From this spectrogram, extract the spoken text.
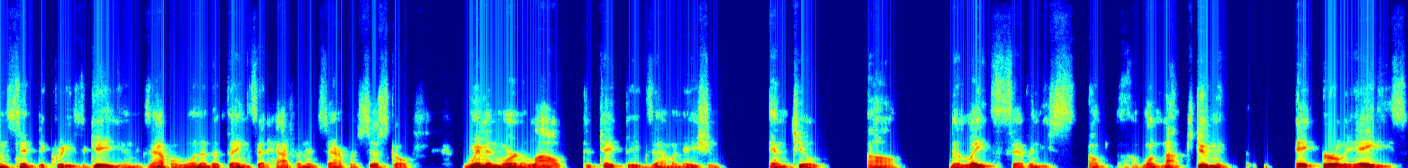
consent decrees. To give you an example, one of the things that happened in San Francisco, women weren't allowed to take the examination until uh, the late 70s, uh, well, not, excuse me, eight, early 80s.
